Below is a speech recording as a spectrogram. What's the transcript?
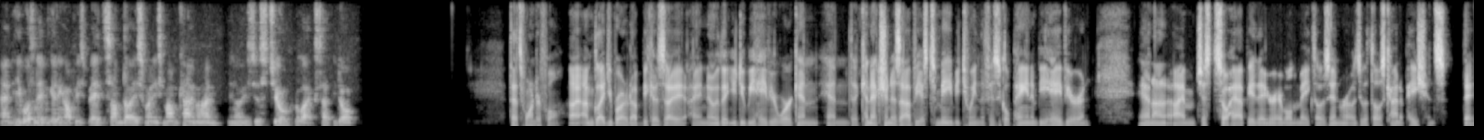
And he wasn't even getting off his bed some days when his mum came home. You know, he's just chilled, relaxed, happy dog. That's wonderful. I, am glad you brought it up because I, I know that you do behavior work and, and the connection is obvious to me between the physical pain and behavior. And, and I, am just so happy that you're able to make those inroads with those kind of patients that,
